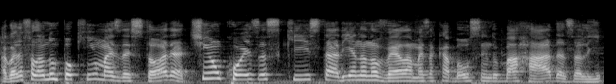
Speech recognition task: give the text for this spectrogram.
Agora falando um pouquinho mais da história, tinham coisas que estaria na novela, mas acabou sendo barradas ali,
